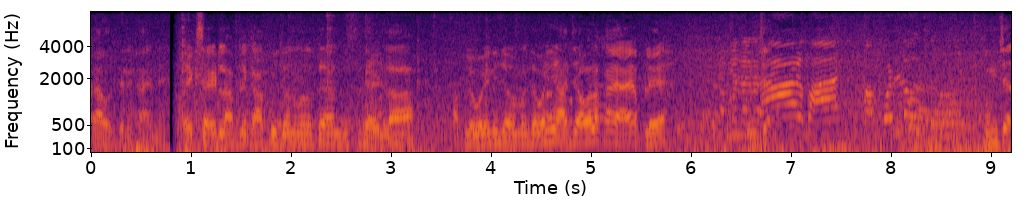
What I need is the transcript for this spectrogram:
काय होते ना काय नाही. एक साईडला आपले काकू जेवण बनवते आणि दुसऱ्या साईडला आपले वहिनी जेवण बनवते. वहिनी आज जेवायला काय आहे आपले? तुमच्या तुमच्या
